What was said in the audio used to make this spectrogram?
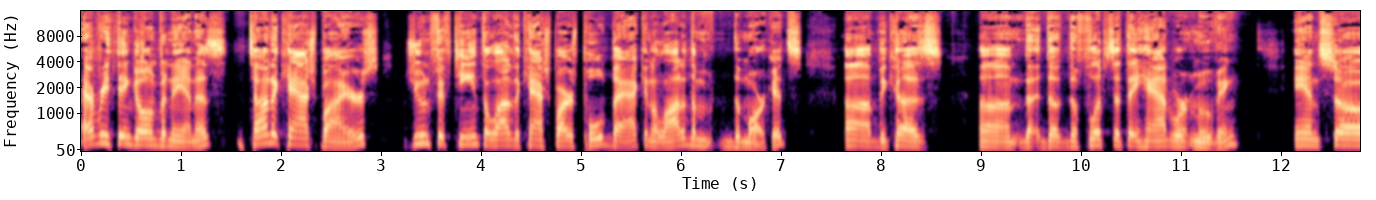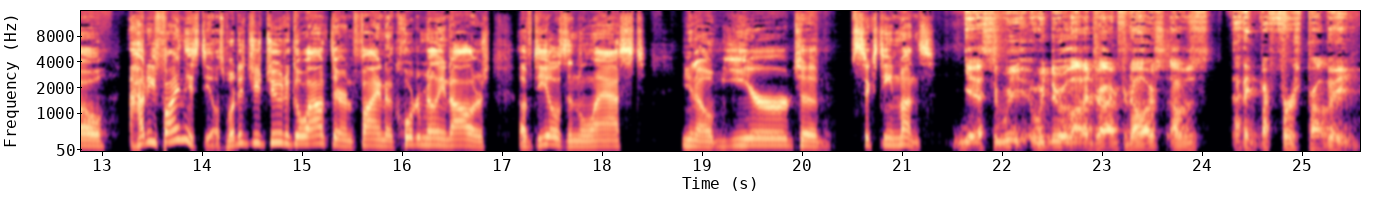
everything going bananas ton of cash buyers June 15th, a lot of the cash buyers pulled back in a lot of the, the markets uh, because um, the, the, the flips that they had weren't moving. And so, how do you find these deals? What did you do to go out there and find a quarter million dollars of deals in the last, you know, year to 16 months? Yeah, so we we do a lot of driving for dollars. I was, I think, my first probably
